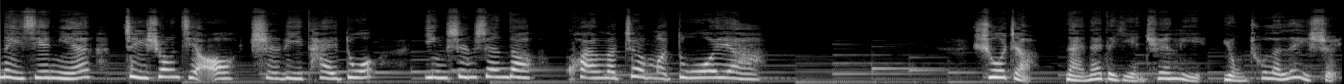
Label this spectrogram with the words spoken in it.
那些年，这双脚吃力太多，硬生生的宽了这么多呀！说着。奶奶的眼圈里涌出了泪水，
